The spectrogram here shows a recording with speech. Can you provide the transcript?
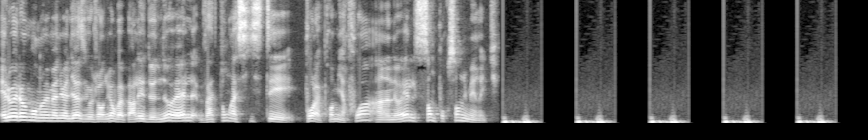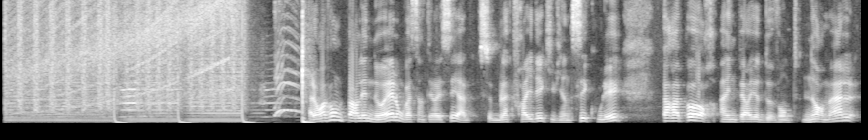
Hello, hello, mon nom est Emmanuel Diaz et aujourd'hui on va parler de Noël. Va-t-on assister pour la première fois à un Noël 100% numérique? Alors avant de parler de Noël, on va s'intéresser à ce Black Friday qui vient de s'écouler. Par rapport à une période de vente normale,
